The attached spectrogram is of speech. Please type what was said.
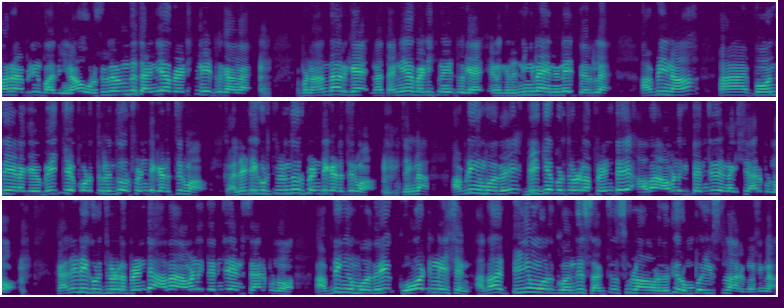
வரேன் அப்படின்னு பார்த்தீங்கன்னா ஒரு சிலர் வந்து தனியாக ப்ராக்டிஸ் பண்ணிட்டு இருக்காங்க. இப்போ நான் தான் இருக்கேன். நான் தனியாக ப்ராக்டிஸ் பண்ணிட்டு இருக்கேன். எனக்கு ரன்னிங்னா என்னன்னே தெரில அப்படின்னா இப்போ வந்து எனக்கு விகே இருந்து ஒரு ஃப்ரெண்டு கிடைச்சிருவான். கல்லடி இருந்து ஒரு ஃப்ரெண்டு கிடைச்சிருவான். சரிங்களா? அப்படிங்கும்போது விகே உள்ள ஃப்ரெண்டு அவன் அவனுக்கு தெரிஞ்சது எனக்கு ஷேர் பண்ணுவான். கல்லடி உள்ள ஃப்ரெண்டு அவன் அவனுக்கு தெரிஞ்சு எனக்கு ஷேர் பண்ணுவான். அப்படிங்கும்போது கோஆர்டினேஷன் அதாவது டீம் ஒர்க் வந்து சக்ஸஸ்ஃபுல் ஆகிறதுக்கு ரொம்ப யூஸ்ஃபுல்லாக இருக்கும் சரிங்களா?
